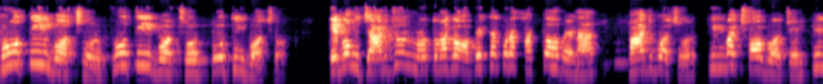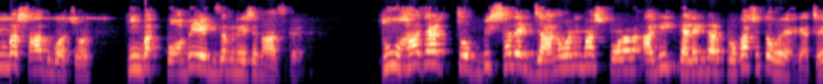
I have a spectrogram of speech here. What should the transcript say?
প্রতি বছর প্রতি বছর প্রতি বছর। এবং যার জন্য তোমাকে অপেক্ষা করে থাকতে হবে না পাঁচ বছর কিংবা ছ বছর কিংবা সাত বছর কিংবা কবে এক্সামিনেশন আসবে। দু হাজার চব্বিশ সালের জানুয়ারি মাস পড়ার আগেই ক্যালেন্ডার প্রকাশিত হয়ে গেছে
